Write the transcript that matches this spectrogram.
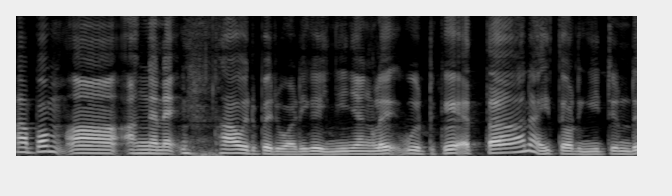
അപ്പം അങ്ങനെ ആ ഒരു പരിപാടി കഴിഞ്ഞ് ഞങ്ങൾ വീട്ടിലേക്ക് എത്താനായി തുടങ്ങിയിട്ടുണ്ട്.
